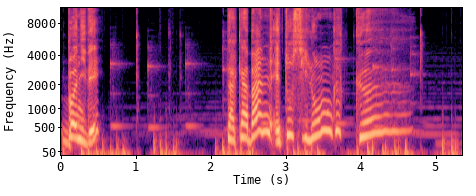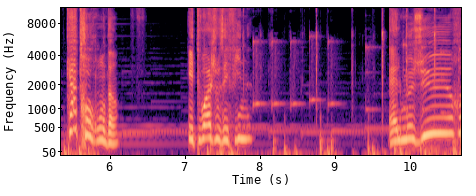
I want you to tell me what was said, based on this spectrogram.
Bonne idée Ta cabane est aussi longue que... Quatre rondins. Et toi, Joséphine? Elle mesure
